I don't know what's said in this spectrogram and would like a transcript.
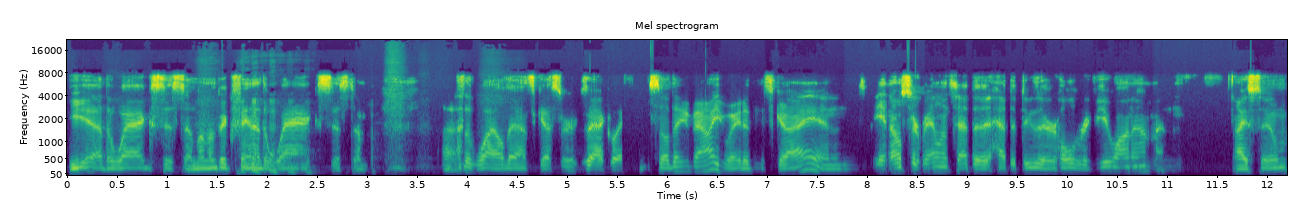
Yeah, the WAG system. I'm a big fan of the WAG system. Uh, the wild ass guesser, exactly. So they evaluated this guy, and you know, surveillance had to had to do their whole review on him, and I assume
